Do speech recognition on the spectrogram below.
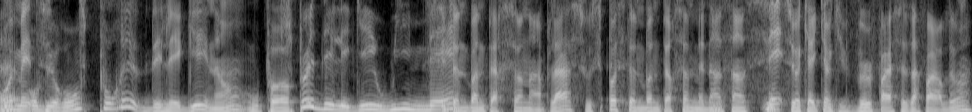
euh, mais au tu- bureau. Tu pourrais déléguer, non? Ou pas? Tu peux déléguer, oui, mais. Si tu une bonne personne en place, ou c'est pas si tu une bonne personne, mais dans le sens, si Mais- tu as quelqu'un qui veut faire ces affaires-là,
